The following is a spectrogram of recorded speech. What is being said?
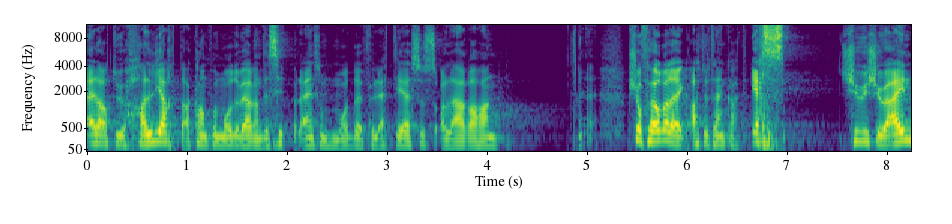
Eller at du halvhjerta kan på en måte være en disippel, en som på en måte følger etter Jesus og lærer han. Se for deg at du tenker at yes, 2021,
